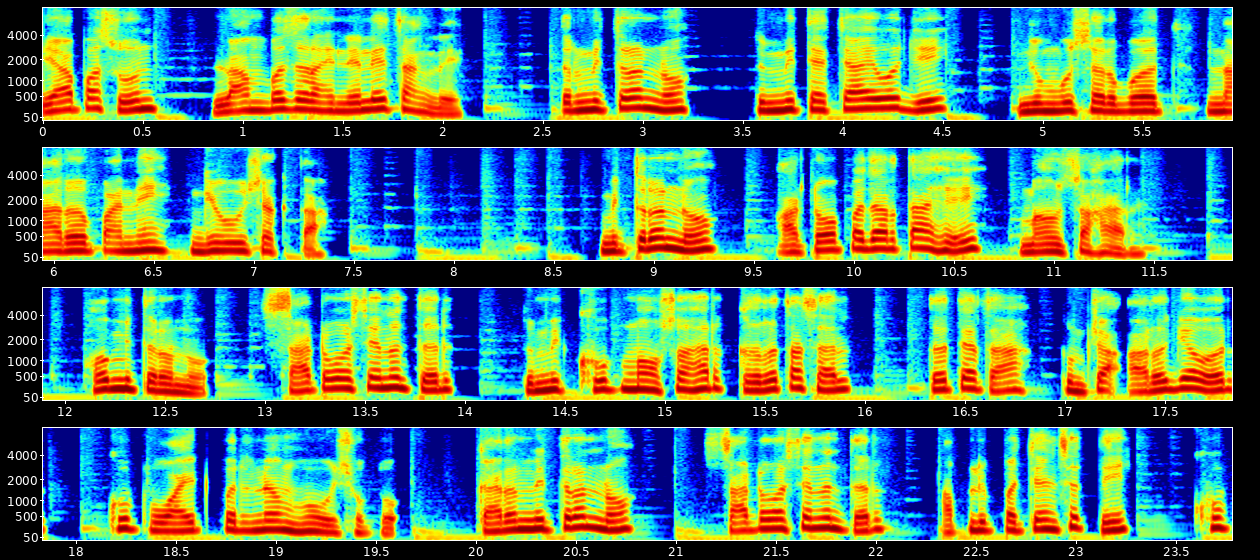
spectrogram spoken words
यापासून लांबच राहिलेले चांगले. तर मित्रांनो तुम्ही त्याच्याऐवजी लिंबू सरबत नारळ पाणी घेऊ शकता. मित्रांनो आठवा पदार्थ आहे मांसाहार. हो मित्रांनो साठ वर्षानंतर तुम्ही खूप मांसाहार करत असाल तर त्याचा तुमच्या आरोग्यावर खूप वाईट परिणाम होऊ शकतो. कारण मित्रांनो साठ वर्षानंतर आपली पचनशक्ती खूप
